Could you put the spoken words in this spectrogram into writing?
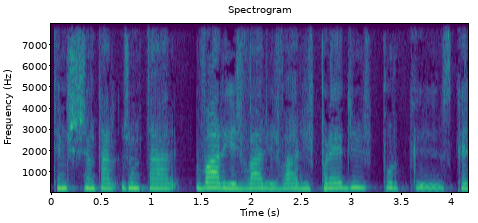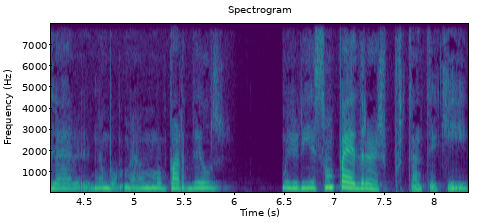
temos que juntar, juntar várias, vários, vários prédios, porque se calhar, uma parte deles, a maioria são pedras. Portanto, aqui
